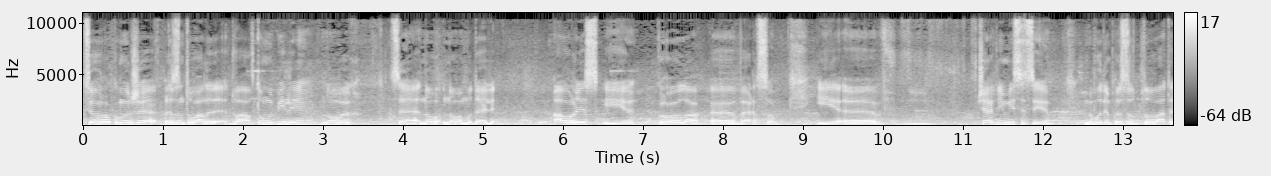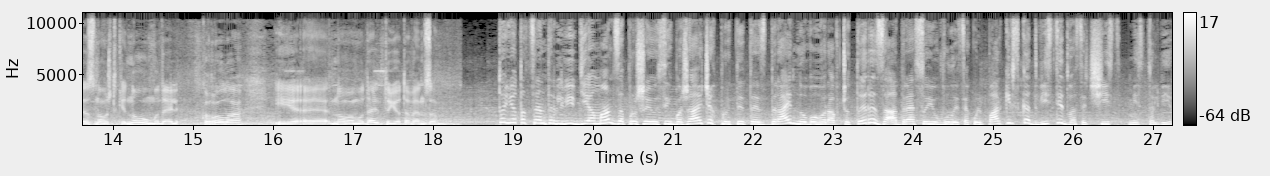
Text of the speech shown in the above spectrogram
Цього року ми вже презентували два автомобілі нових. Це нов- нова модель Аурис і Corolla е, Verso. І е, в- червні місяці ми будемо презентувати знову ж таки нову модель Corolla і е, нова модель Toyota Venzo. Тойота Центр Львів Діамант запрошує усіх бажаючих пройти тест-драйв нового rav 4 за адресою вулиця Кульпарківська, 226, місто Львів.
